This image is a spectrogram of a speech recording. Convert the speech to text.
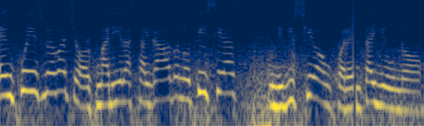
En Queens, Nueva York, Mariela Salgado, Noticias, Univisión 41.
